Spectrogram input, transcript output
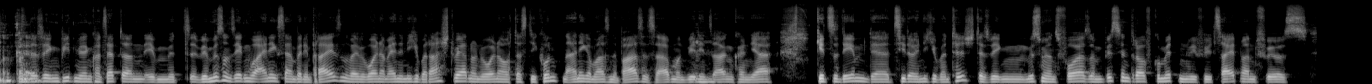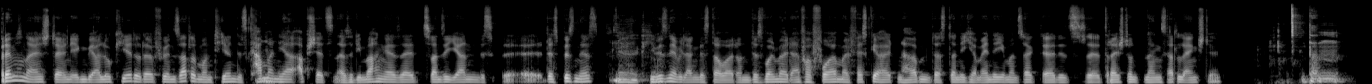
Okay. Und deswegen bieten wir ein Konzept an, eben mit, wir müssen uns irgendwo einig sein bei den Preisen, weil wir wollen am Ende nicht überrascht werden und wir wollen auch, dass die Kunden einigermaßen eine Basis haben und wir mhm. denen sagen können, ja, geht zu dem, der zieht euch nicht über den Tisch. Deswegen müssen wir uns vorher so ein bisschen drauf committen, wie viel Zeit man fürs Bremsen einstellen irgendwie allokiert oder für einen Sattel montieren, das kann man ja abschätzen. Also die machen ja seit 20 Jahren das, äh, das Business. Ja, die wissen ja, wie lange das dauert. Und das wollen wir halt einfach vorher mal festgehalten haben, dass da nicht am Ende jemand sagt, er hat jetzt äh, drei Stunden lang einen Sattel eingestellt. Dann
